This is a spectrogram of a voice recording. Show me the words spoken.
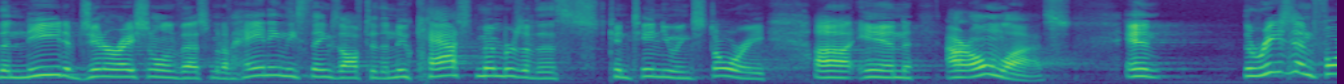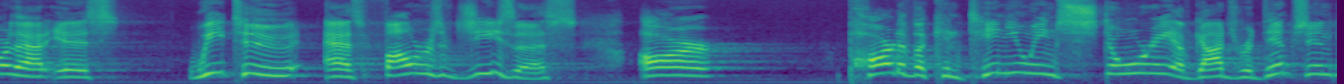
the need of generational investment of handing these things off to the new cast members of this continuing story uh, in our own lives. And the reason for that is we too, as followers of Jesus, are part of a continuing story of God's redemption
